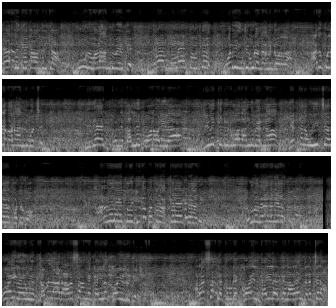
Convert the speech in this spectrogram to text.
தேர்தல் கேட்க வந்திருக்கா மூணு வடம் அந்து போயிருக்கு நேர் நிலையத்தை விட்டு ஒரு இஞ்சி கூட நாங்கண்டு வரலாம் அதுக்குள்ளே வடம் அந்து போச்சு. இதே கொஞ்சம் தள்ளி போகிற வழியில் இழுக்கிட்டு இருக்கும்போது அந்து போயிருந்தா எத்தனை உயிர் சேதம் ஏற்பட்டிருக்கும். அறநிலையத்துறைக்கு இதை பற்றின அக்கறையே கிடையாது. ரொம்ப வேதனையாக இருக்கும் கோயில் இவங்க தமிழ்நாடு அரசாங்க கையில் கோயில் இருக்கு. அரசாங்கத்தினுடைய கோயில் கையில் இருக்கனால தான் இந்த லட்சணம்.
